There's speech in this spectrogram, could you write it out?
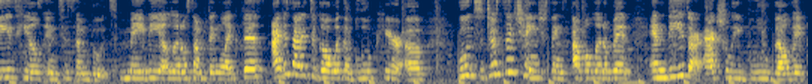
these heels into some boots. Maybe a little something like this. I decided to go with a blue pair of boots just to change things up a little bit. And these are actually blue velvet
